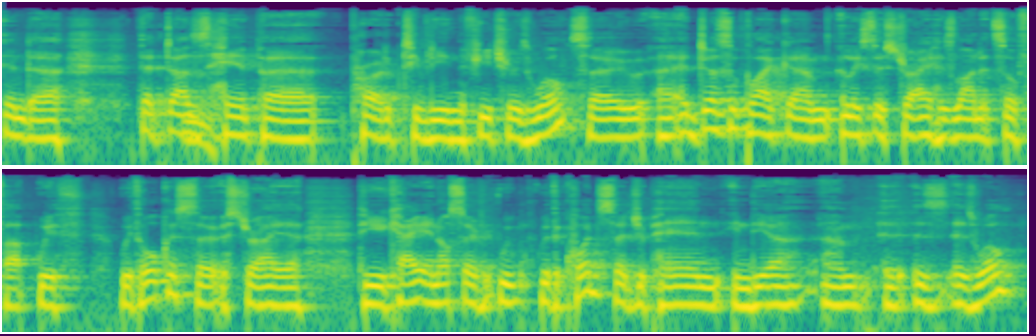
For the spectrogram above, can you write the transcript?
And, uh, that does mm. hamper productivity in the future as well. So uh, it does look like um, at least Australia has lined itself up with with AUKUS, so Australia, the UK, and also with, the Quad, so Japan, India um, as, as well.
